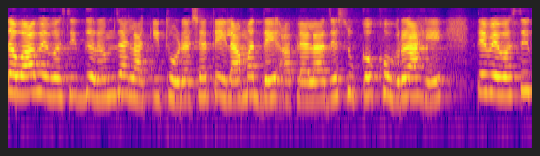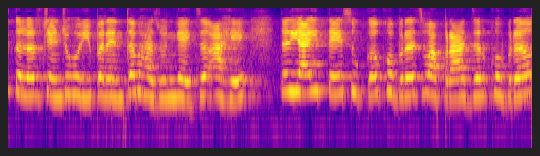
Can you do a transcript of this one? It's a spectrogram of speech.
तवा व्यवस्थित गरम झाला की थोड्याशा तेलामध्ये आपल्याला जे सुकं खोबरं आहे ते व्यवस्थित कलर चेंज होईपर्यंत भाजून घ्यायचं आहे. तर या इथे सुकं खोबरंच वापरा. जर खोबरं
